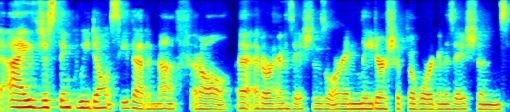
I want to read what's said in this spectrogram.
I just think we don't see that enough at all at organizations or in leadership of organizations.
